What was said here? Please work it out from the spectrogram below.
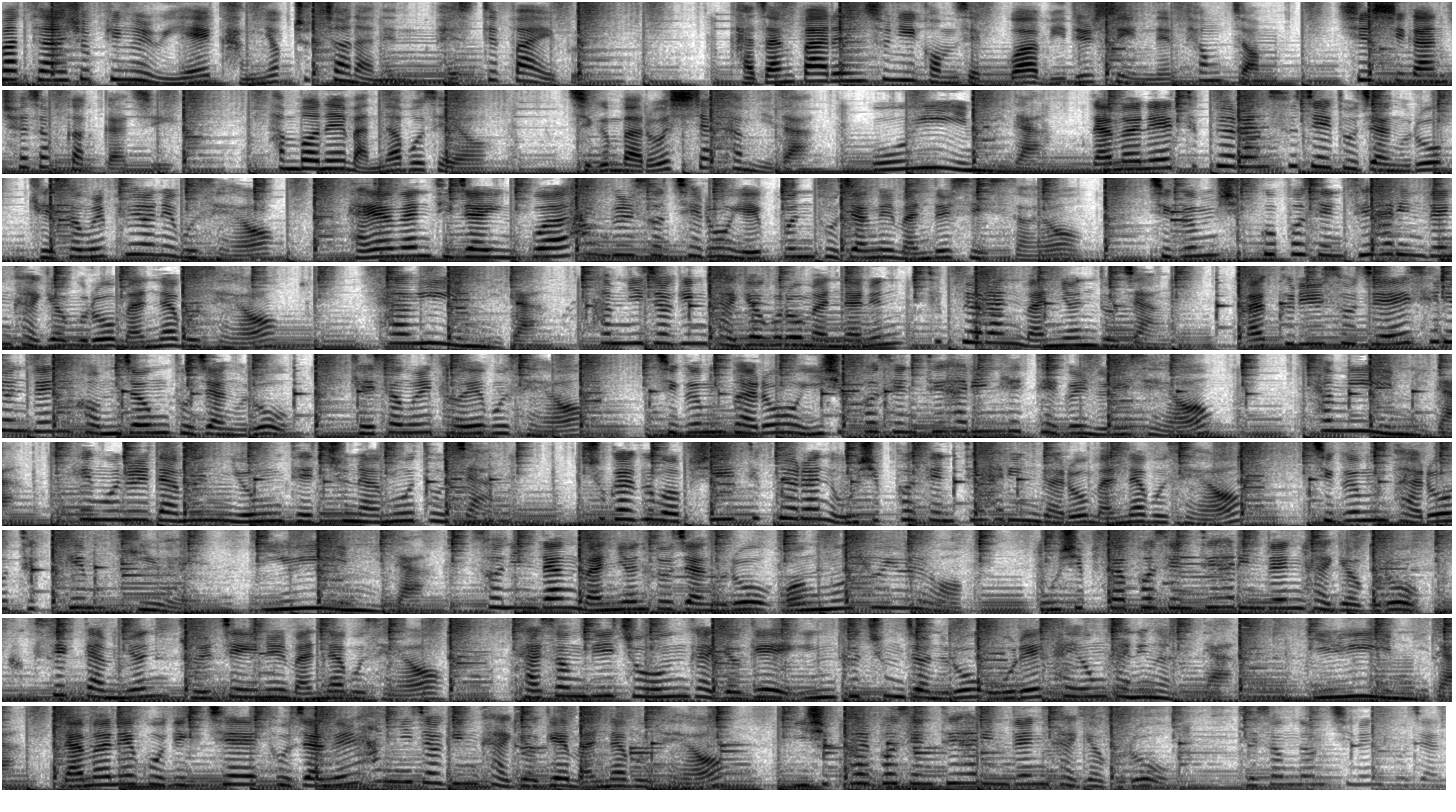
스마트한 쇼핑을 위해 강력 추천하는 베스트 5. 가장 빠른 순위 검색과 믿을 수 있는 평점, 실시간 최저가까지 한 번에 만나보세요. 지금 바로 시작합니다. 5위입니다. 나만의 특별한 수제 도장으로 개성을 표현해보세요. 다양한 디자인과 한글 서체로 예쁜 도장을 만들 수 있어요. 지금 19% 할인된 가격으로 만나보세요. 4위입니다. 합리적인 가격으로 만나는 특별한 만년 도장. 아크릴 소재의 세련된 검정 도장으로 개성을 더해보세요. 지금 바로 20% 할인 혜택을 누리세요. 3위입니다. 행운을 담은 용 대추나무 도장. 추가금 없이 특별한 50% 할인가로 만나보세요. 지금 바로 득템 기회. 2위입니다. 선인당 만년 도장으로 업무 효율업. 54% 할인된 가격으로 흑색 단면 결제인을 만나보세요. 가성비 좋은 가격에 잉크 충전으로 오래 사용 가능합니다. 1위입니다. 나만의 고딕체 도장을 합리적인 가격에 만나보세요. 28% 할인된 가격으로 개성 넘치는 도장.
